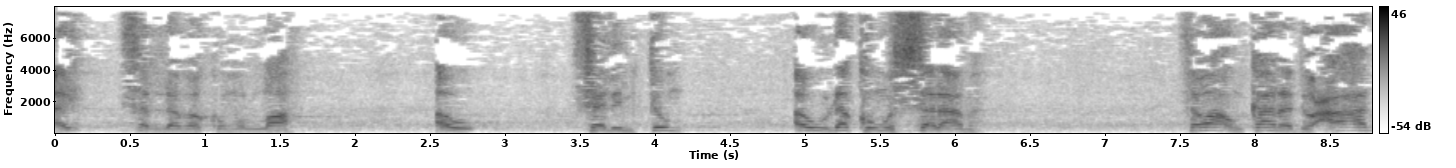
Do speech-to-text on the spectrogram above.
أي سلمكم الله أو سلمتم أو لكم السلامة. سواء كان دعاء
